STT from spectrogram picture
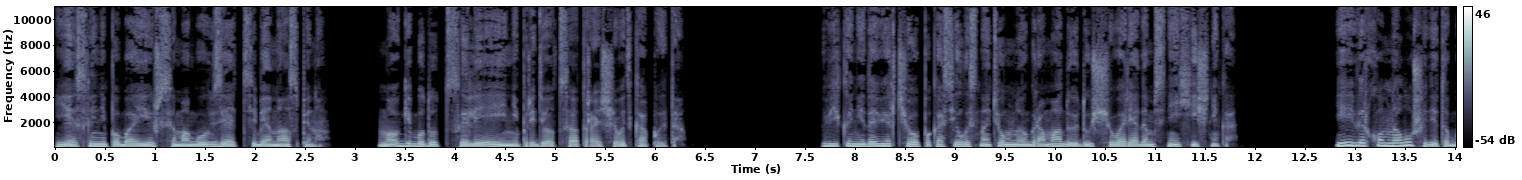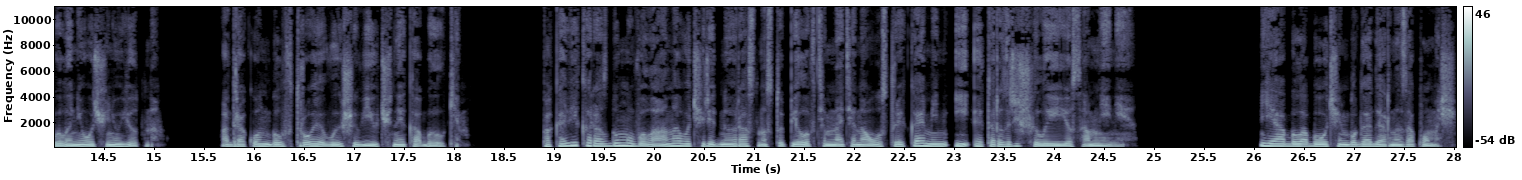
«Если не побоишься, могу взять тебя на спину. Ноги будут целее и не придется отращивать копыта». Вика недоверчиво покосилась на темную громаду, идущего рядом с ней хищника. Ей верхом на лошади-то было не очень уютно, а дракон был втрое выше вьючной кобылки. Пока Вика раздумывала, она в очередной раз наступила в темноте на острый камень, и это разрешило ее сомнения. Я была бы очень благодарна за помощь.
